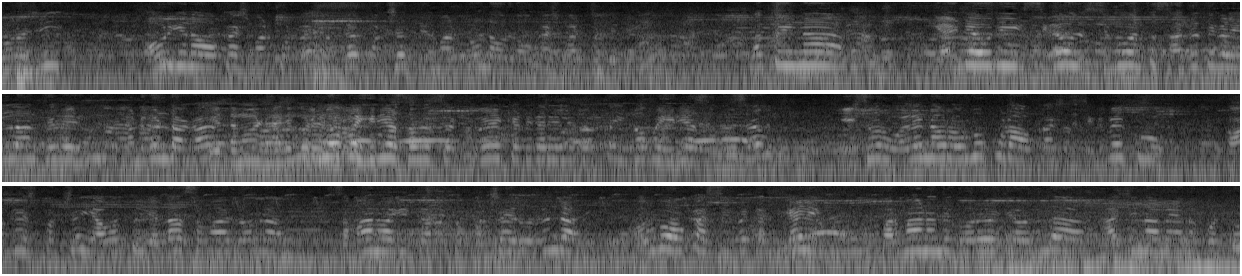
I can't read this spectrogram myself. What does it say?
ಗೌರಜಿ ಅವರಿಗೆ ನಾವು ಅವಕಾಶ ಮಾಡಿಕೊಡ್ಬೇಕು ಅಂತ ಪಕ್ಷ ತೀರ್ಮಾನ ತಗೊಂಡು ಅವ್ರಿಗೆ ಅವಕಾಶ ಮಾಡಿಕೊಟ್ಟಿದ್ದೀವಿ. ಮತ್ತು ಇನ್ನು ಎರಡನೇ ಅವಧಿ ಸಿಗೋ ಸಿಗುವಂಥ ಸಾಧ್ಯತೆಗಳಿಲ್ಲ ಅಂತೇಳಿ ಕಂಡುಕೊಂಡಾಗ ಇನ್ನೊಬ್ಬ ಹಿರಿಯ ಸದಸ್ಯ ಕುವೆ ಕ್ಯಾಟಗರಿಯಲ್ಲಿರುವಂಥ ಇನ್ನೊಬ್ಬ ಹಿರಿಯ ಸದಸ್ಯ ಈಶ್ವರ್ ಒಲೆನವ್ರವ್ರಿಗೂ ಕೂಡ ಅವಕಾಶ ಸಿಗಬೇಕು. ಕಾಂಗ್ರೆಸ್ ಪಕ್ಷ ಯಾವತ್ತೂ ಎಲ್ಲ ಸಮಾಜದವ್ರನ್ನ ಸಮಾನವಾಗಿ ಕಾಣುವಂಥ ಪಕ್ಷ ಇರೋದ್ರಿಂದ ಅವ್ರಿಗೂ ಅವಕಾಶ ಸಿಗಬೇಕಂತ ಹೇಳಿ ಪರಮಾನಂದ ಗೌರವಜಿ ಅವರಿಂದ ರಾಜೀನಾಮೆಯನ್ನು ಕೊಟ್ಟು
